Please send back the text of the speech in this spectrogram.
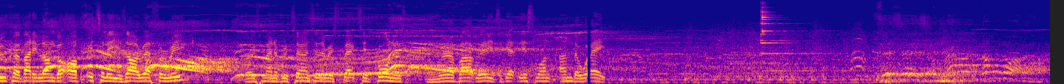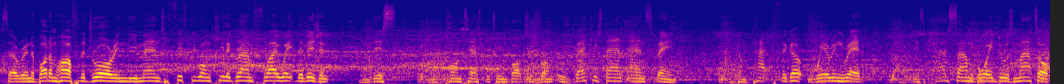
Luca Vadilonga of Italy is our referee. Both men have returned to their respective corners and we're about ready to get this one underway. So we're in the bottom half of the draw in the men's 51 kilogram flyweight division. And this contest between boxers from Uzbekistan and Spain. A compact figure wearing red is Hassan Boy Dusmatov.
